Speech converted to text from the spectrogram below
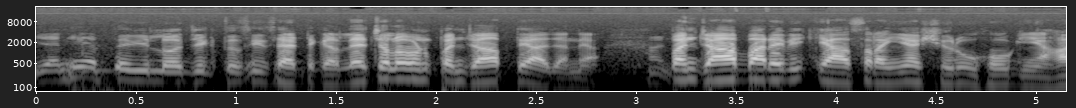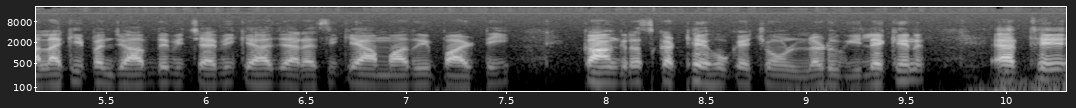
ਯਾਨੀ ਇੱਥੇ ਵੀ ਲੌਜੀਕ ਤੁਸੀਂ ਸੈੱਟ ਕਰ ਲਿਆ ਚਲੋ ਹੁਣ ਪੰਜਾਬ ਤੇ ਆ ਜਾਂਦੇ ਆ ਪੰਜਾਬ ਬਾਰੇ ਵੀ ਕਿਆਸ ਸਰਾਈਆਂ ਸ਼ੁਰੂ ਹੋ ਗਈਆਂ ਹਾਲਾਂਕਿ ਪੰਜਾਬ ਦੇ ਵਿੱਚ ਇਹ ਵੀ ਕਿਹਾ ਜਾ ਰਿਹਾ ਸੀ ਕਿ ਆਮ ਆਦਮੀ ਪਾਰਟੀ ਕਾਂਗਰਸ ਇਕੱਠੇ ਹੋ ਕੇ ਚੋਣ ਲੜੂਗੀ ਲੇਕਿਨ ਇੱਥੇ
